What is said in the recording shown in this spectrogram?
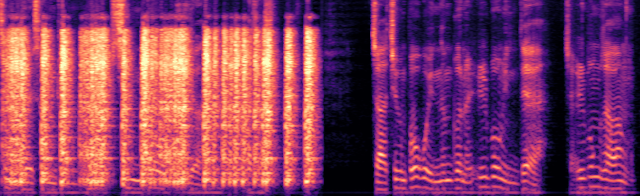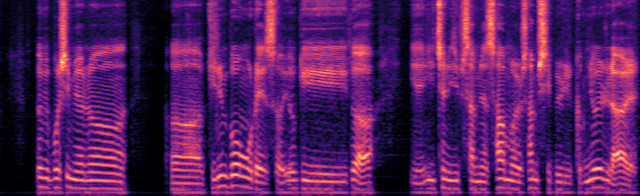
상승세에서는 좀 신도 이견 가졌습니다. 자, 지금 보고 있는 거는 일봉인데, 자, 일봉상 여기 보시면은 어, 기준봉으로 해서 여기가 예, 2023년 3월 30일 금요일 날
